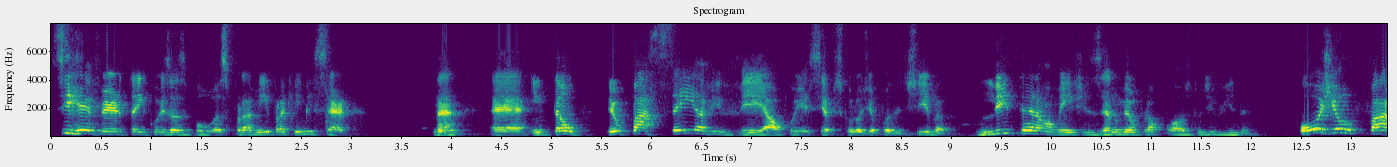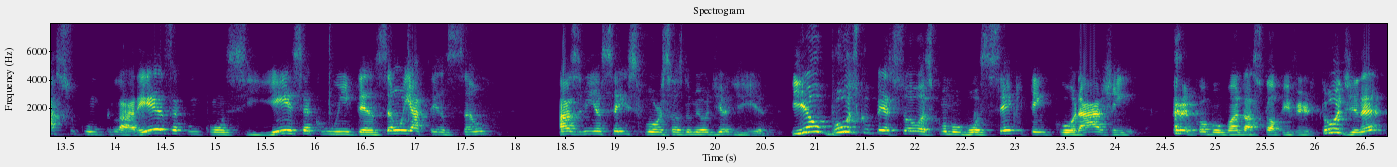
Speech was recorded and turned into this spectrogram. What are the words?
se reverta em coisas boas para mim e para quem me cerca. né? É, então, eu passei a viver, ao conhecer a psicologia positiva, literalmente dizendo meu propósito de vida. Hoje eu faço com clareza, com consciência, com intenção e atenção as minhas seis forças do meu dia a dia. E eu busco pessoas como você, que tem coragem, como uma das top virtude, né?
